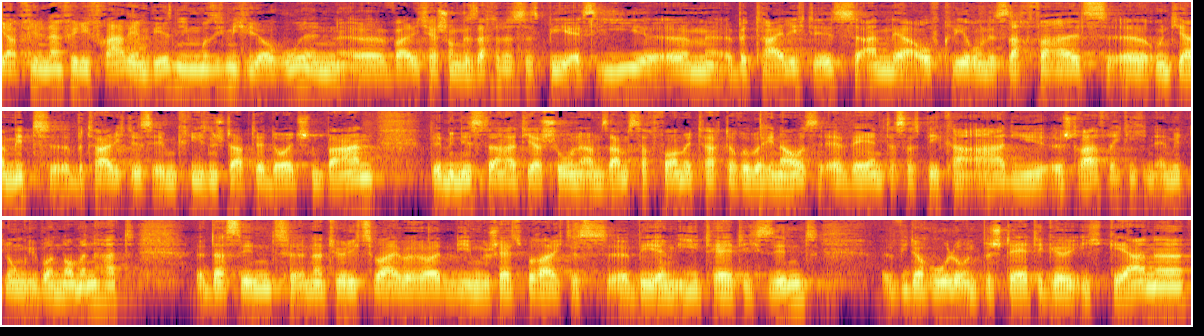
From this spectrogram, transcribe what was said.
Ja, vielen Dank für die Frage. Im Wesentlichen muss ich mich wiederholen, äh, weil ich ja schon gesagt habe, dass das BSI ähm, beteiligt ist an der Aufklärung des Sachverhalts äh, und ja mit beteiligt ist im Krisenstab der Deutschen Bahn. Der Minister hat ja schon am Samstagvormittag darüber hinaus erwähnt, dass das BKA die äh, strafrechtlichen Ermittlungen übernommen hat. Das sind natürlich zwei Behörden, die im Geschäftsbereich des BMI tätig sind. Wiederhole und bestätige ich gerne.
